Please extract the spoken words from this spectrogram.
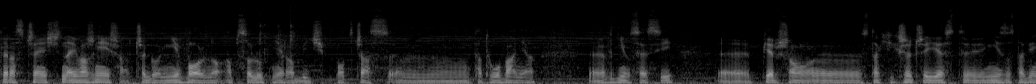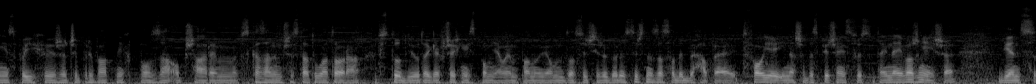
Teraz część najważniejsza, czego nie wolno absolutnie robić podczas tatuowania e, w dniu sesji. E, Pierwszą e, z takich rzeczy jest niezostawienie swoich rzeczy prywatnych poza obszarem wskazanym przez tatuatora. W studiu, tak jak wcześniej wspomniałem, panują dosyć rygorystyczne zasady BHP. Twoje i nasze bezpieczeństwo jest tutaj najważniejsze, więc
